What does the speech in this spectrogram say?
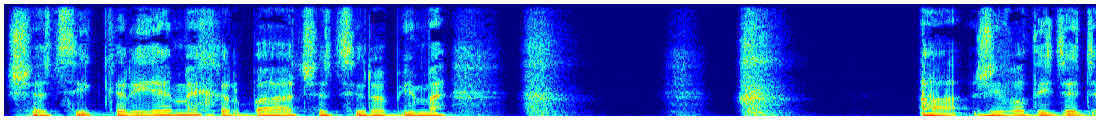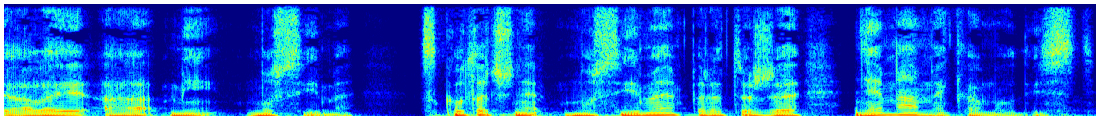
všetci kryjeme chrbát, všetci robíme a život ide ďalej a my musíme. Skutočne musíme, pretože nemáme kam odísť.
